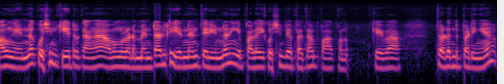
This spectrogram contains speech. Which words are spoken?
அவங்க என்ன கொஷின் கேட்டிருக்காங்க அவங்களோட மென்டாலிட்டி என்னன்னு தெரியும்னா நீங்கள் பழைய கொஷின் பேப்பர் தான் பார்க்கணும். ஓகேவா? தொடர்ந்து படிங்க.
